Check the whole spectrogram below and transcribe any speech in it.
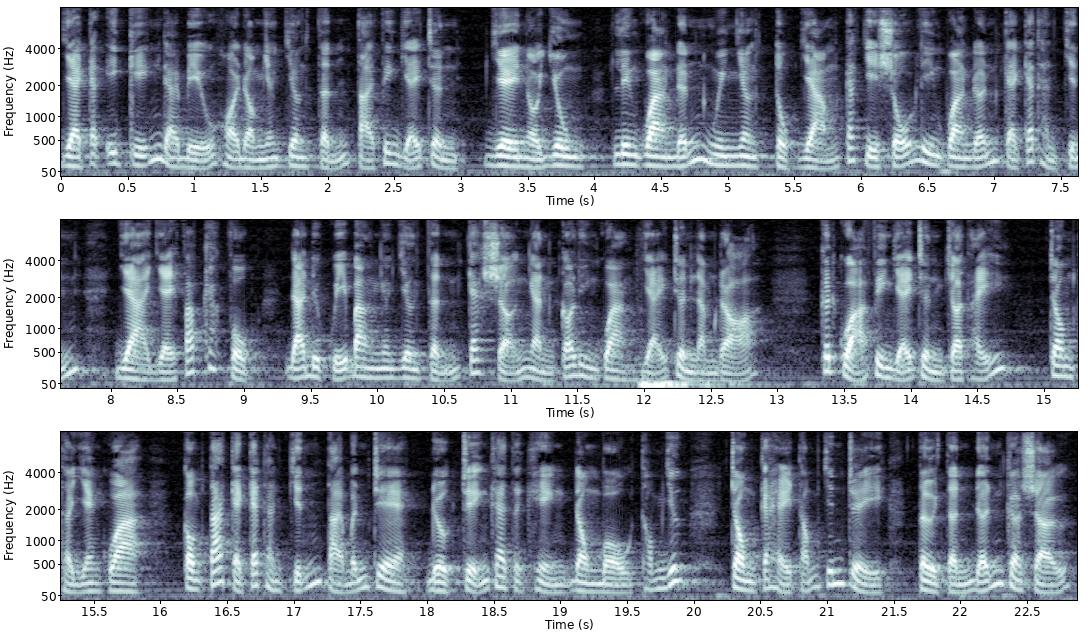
và các ý kiến đại biểu Hội đồng Nhân dân tỉnh tại phiên giải trình về nội dung liên quan đến nguyên nhân tụt giảm các chỉ số liên quan đến cải cách hành chính và giải pháp khắc phục đã được Ủy ban Nhân dân tỉnh các sở ngành có liên quan giải trình làm rõ. Kết quả phiên giải trình cho thấy, trong thời gian qua, công tác cải cách hành chính tại Bến Tre được triển khai thực hiện đồng bộ thống nhất trong cả hệ thống chính trị từ tỉnh đến cơ sở –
